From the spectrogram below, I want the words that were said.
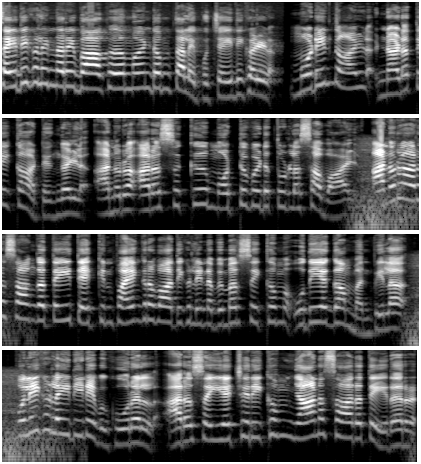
செய்திகளின் நிறைவாக மீண்டும் தலைப்புச் செய்திகள். முடிந்தால் நடத்தி காட்டுங்கள். அனுர அரசுக்கு மொட்டு விடுத்துள்ள சவால். அனுர அரசாங்கத்தை தெற்கின் பயங்கரவாதிகள் என விமர்சிக்கும் உதயகம் மன்பில புலிகளை நினைவு கூறல். அரசை எச்சரிக்கும் ஞானசார தேரர்.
